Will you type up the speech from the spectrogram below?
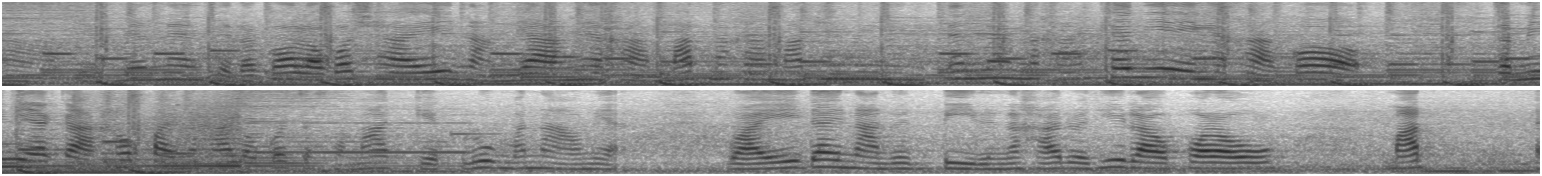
อ่าแน่นๆเสร็จแล้วก็เราก็ใช้หนังยางเนี่ยค่ะ มัดนะคะ มัดให้มันแน่นๆนะคะ แค่นี้เองอะค่ะก็จะไม่มีอากาศเข้าไปนะคะ เราก็จะสามารถเก็บลูกมะนาวเนี่ยไว้ได้นานเป็นปีเลยนะคะ โดยที่เราพอเรามัดเ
